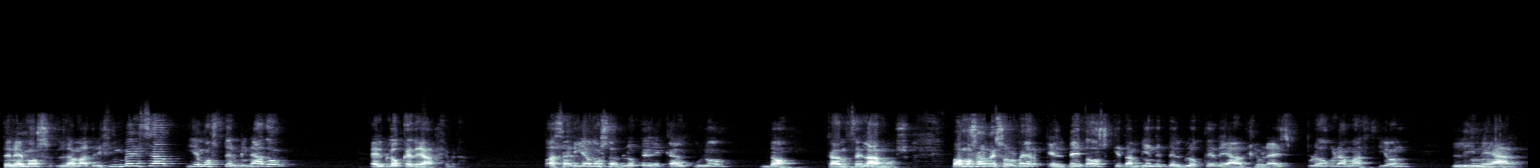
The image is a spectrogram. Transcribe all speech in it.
Tenemos la matriz inversa y hemos terminado el bloque de álgebra. ¿Pasaríamos al bloque de cálculo? No, cancelamos. Vamos a resolver el B2, que también es del bloque de álgebra, es programación lineal,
